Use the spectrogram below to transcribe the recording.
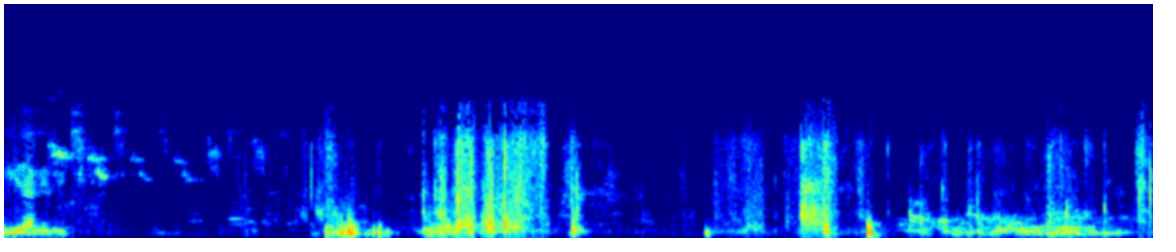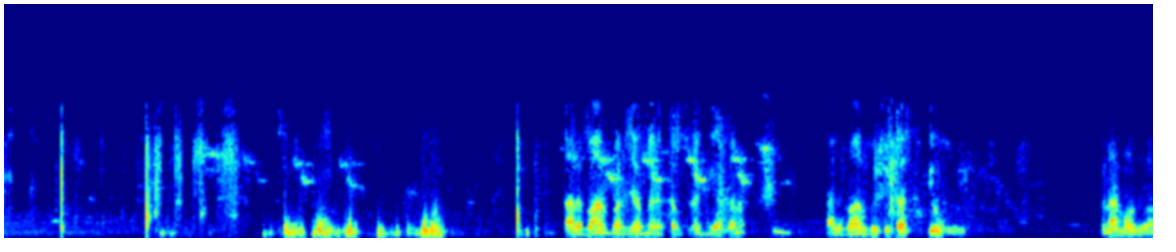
کی رہ گئی جی؟ طالبان پر جب میں نے تبصرہ کیا تھا نا، طالبان کو شکست کیوں ہوئی؟ سنا موضوع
